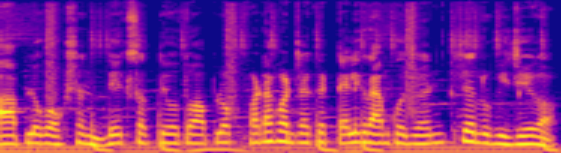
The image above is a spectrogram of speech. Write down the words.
आप लोग ऑप्शन देख सकते हो तो आप लोग फटाफट जाकर टेलीग्राम को ज्वाइन ज़रूर कीजिएगा।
